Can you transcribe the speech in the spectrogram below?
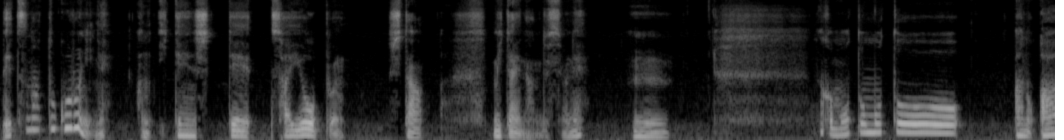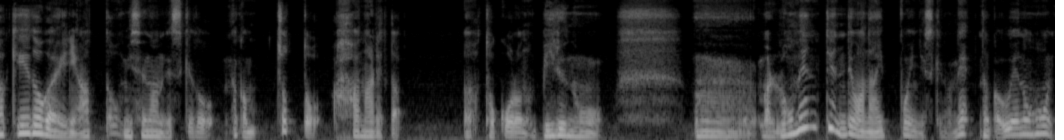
別なところにね、あの移転して再オープンしたみたいなんですよね。うん。なんかもともとあの、アーケード街にあったお店なんですけど、なんかちょっと離れたところのビルの、うーん、まあ、路面店ではないっぽいんですけどね。なんか上の方に、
